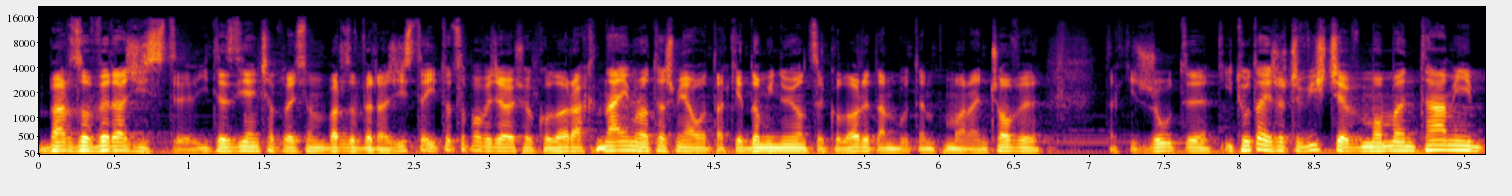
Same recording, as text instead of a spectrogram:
bardzo wyrazisty. I te zdjęcia tutaj są bardzo wyraziste. I to, co powiedziałeś o kolorach, Najmro też miało takie dominujące kolory, tam był ten pomarańczowy, taki żółty. I tutaj rzeczywiście momentami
